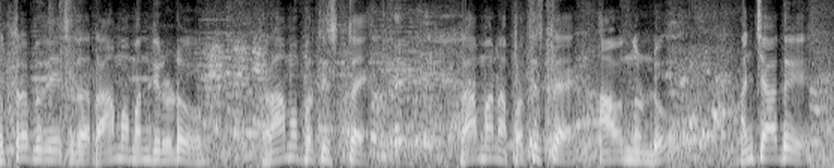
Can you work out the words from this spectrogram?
ಉತ್ತರ ಪ್ರದೇಶದ ರಾಮ ಮಂದಿರಡು ರಾಮ ಪ್ರತಿಷ್ಠೆ, ರಾಮನ ಪ್ರತಿಷ್ಠೆ ಆ ಒಂದುಂಡು ಅಂಚಾದು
